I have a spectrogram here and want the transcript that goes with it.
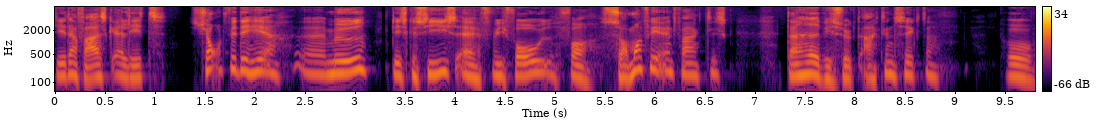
det, der faktisk er lidt sjovt ved det her øh, møde, det skal siges, at vi forud for sommerferien faktisk der havde vi søgt agtindsigter på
